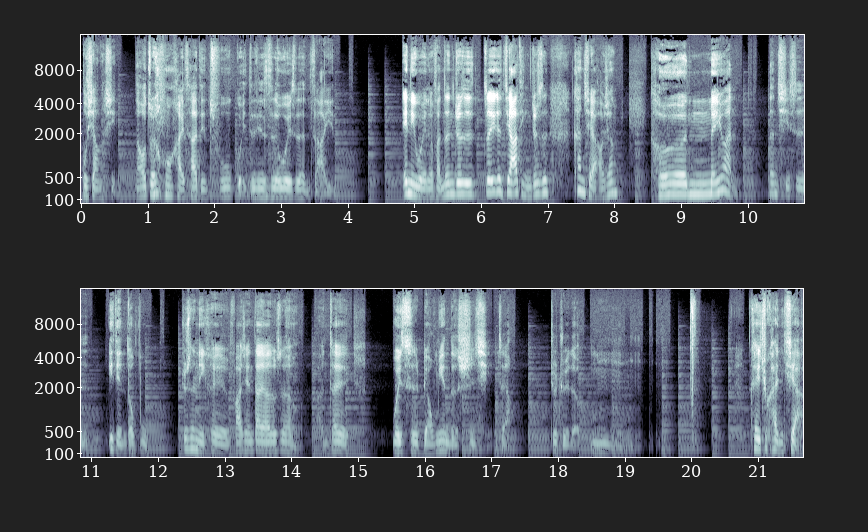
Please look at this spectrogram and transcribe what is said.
不相信。然后最后还差点出轨这件事，我也是很傻眼。Anyway 呢，反正就是这一个家庭，就是看起来好像很美满，但其实一点都不。就是你可以发现，大家都是很很在维持表面的事情，这样就觉得嗯，可以去看一下。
